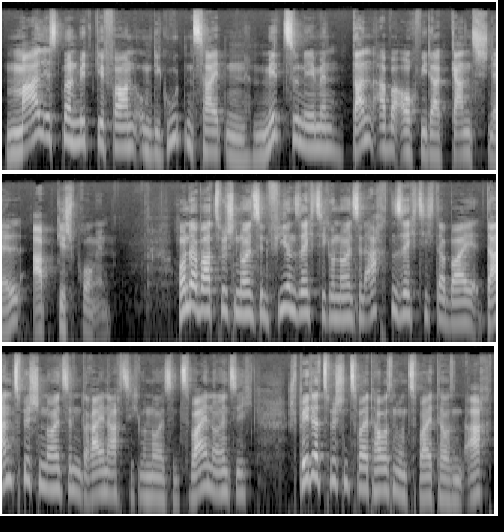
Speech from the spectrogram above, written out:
Mal ist man mitgefahren, um die guten Zeiten mitzunehmen, dann aber auch wieder ganz schnell abgesprungen. Honda war zwischen 1964 und 1968 dabei, dann zwischen 1983 und 1992, später zwischen 2000 und 2008,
